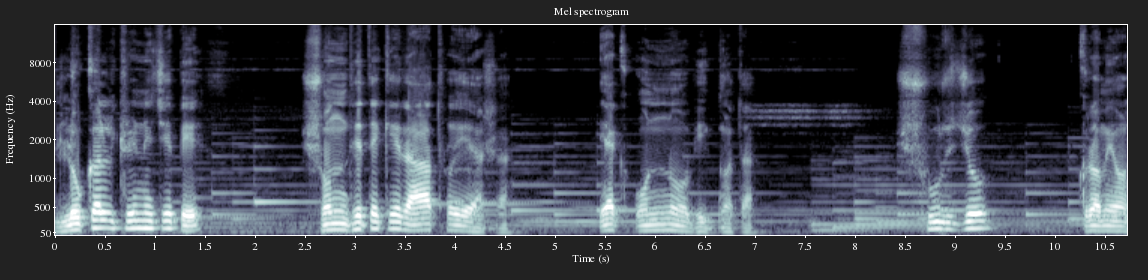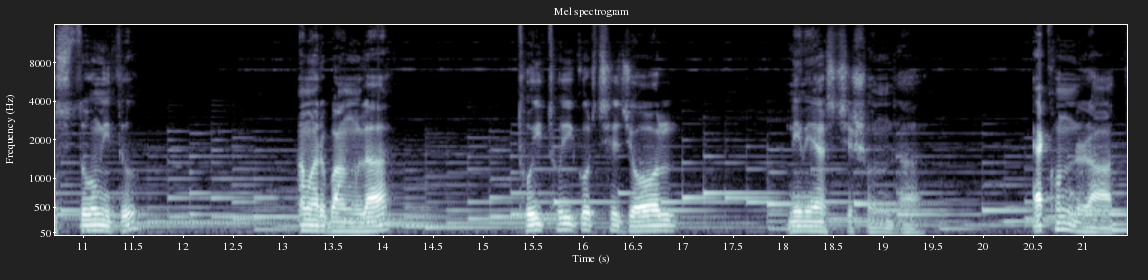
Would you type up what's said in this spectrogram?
লোকাল ট্রেনে চেপে সন্ধে থেকে রাত হয়ে আসা এক অন্য অভিজ্ঞতা। সূর্য ক্রমে অস্তমিত। আমার বাংলা থই থই করছে জল, নেমে আসছে সন্ধ্যা। এখন রাত।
